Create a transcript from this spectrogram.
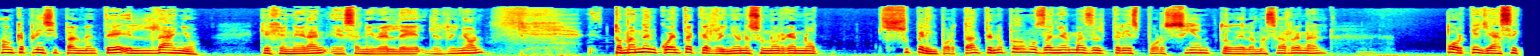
aunque principalmente el daño que generan es a nivel del riñón, tomando en cuenta que el riñón es un órgano súper importante, no podemos dañar más del 3% de la masa renal porque ya se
